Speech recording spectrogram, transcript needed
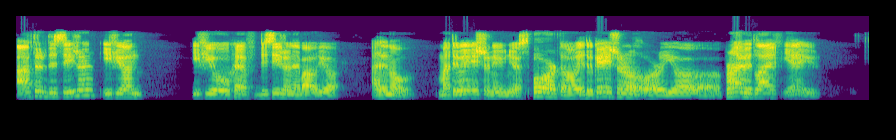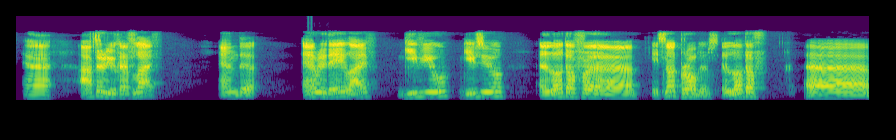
after decision, if you un- if you have decision about your I don't know motivation in your sport or educational or your private life yeah you, uh, after you have life. And uh, everyday life give you gives you a lot of uh, it's not problems a lot of uh,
